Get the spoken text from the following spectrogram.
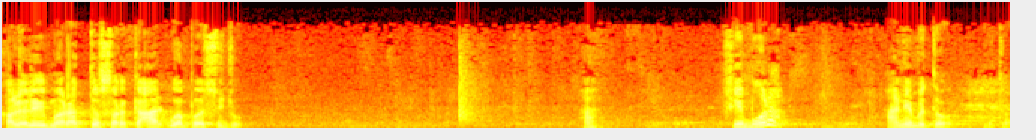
Kalau 500 rakaat berapa sujud? Ha? Seribu lah. Ha, ni betul. Betul.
